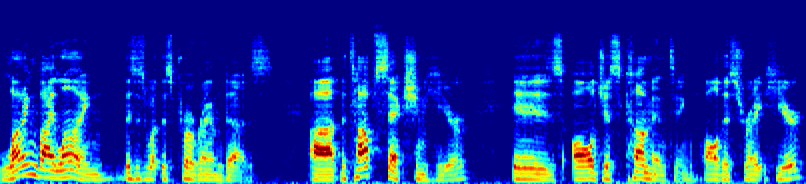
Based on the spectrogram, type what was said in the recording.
line by line, this is what this program does. Uh, the top section here is all just commenting, all this right here.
